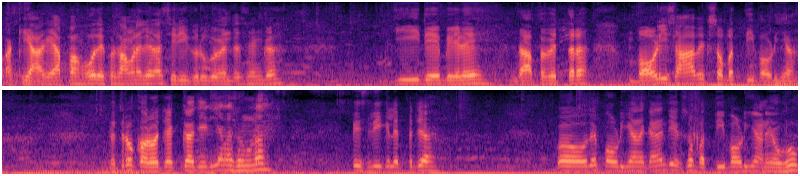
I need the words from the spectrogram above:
ਬਾਕੀ ਆ ਗਏ ਆਪਾਂ ਉਹ ਦੇਖੋ ਸਾਹਮਣੇ ਜਿਹੜਾ ਸ੍ਰੀ ਗੁਰੂ ਗੋਬਿੰਦ ਸਿੰਘ ਜੀ ਦੇ ਵੇਲੇ ਦਾ ਪਵਿੱਤਰ ਬੌਲੀ ਸਾਹਿਬ 132 ਪੌੜੀਆਂ। ਮਿੱਤਰੋ ਕਰੋ ਚੈੱਕ ਜਿਹੜੀਆਂ ਮੈਂ ਤੁਹਾਨੂੰ ਨਾ ਪਿਛਲੀ ਕਲਿੱਪ 'ਚ, ਉਹ ਉਹਦੇ ਪੌੜੀਆਂ ਨੇ ਕਹਿੰਦੇ 132 ਪੌੜੀਆਂ ਨੇ ਉਹ।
